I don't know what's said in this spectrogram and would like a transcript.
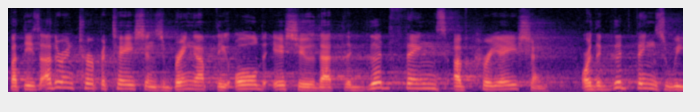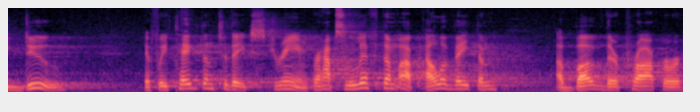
But these other interpretations bring up the old issue that the good things of creation, or the good things we do, if we take them to the extreme, perhaps lift them up, elevate them above their proper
